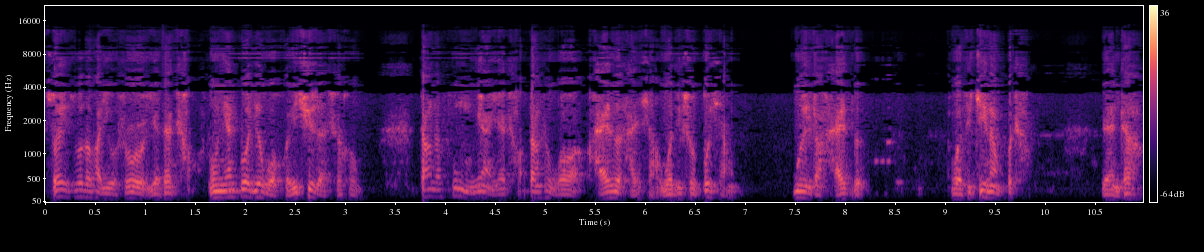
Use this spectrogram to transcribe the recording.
所以说的话，有时候也在吵。逢年过节我回去的时候，当着父母面也吵。当时我孩子还小，我就说不想为了孩子，我就尽量不吵，忍着。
